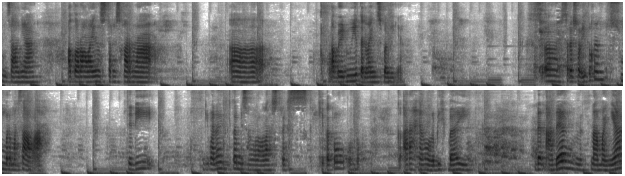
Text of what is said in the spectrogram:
misalnya atau orang lain stres karena uh, duit dan lain sebagainya uh, stresor itu kan sumber masalah jadi gimana kita bisa ngelola stres kita tuh untuk ke arah yang lebih baik dan ada yang namanya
